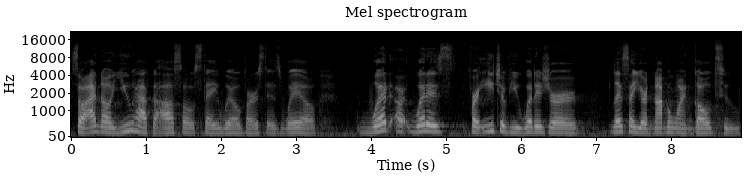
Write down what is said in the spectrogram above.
So I know you have to also stay well versed as well. What are, what is for each of you? What is your, let's say, your number one go to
